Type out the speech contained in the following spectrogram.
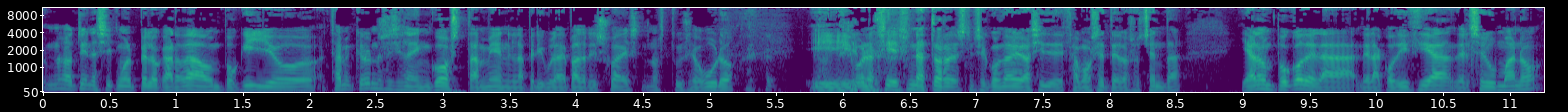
no tiene así como el pelo cardado un poquillo. También creo no sé si la en Ghost también en la película de Patrick Swayze no estoy seguro. Y No, bueno no. sí es un actor secundario así de famosete de los 80 y habla un poco de la, de la codicia del ser humano.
